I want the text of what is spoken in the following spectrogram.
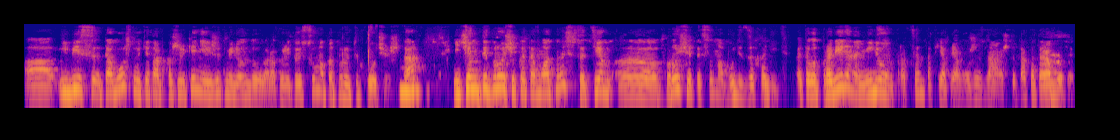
а, и без того, что у тебя там в кошельке не лежит миллион долларов или той сумма, которую ты хочешь, mm-hmm. да, и чем ты проще к этому относишься, тем э, проще эта сумма будет заходить. Это вот проверено миллион процентов, я прям уже знаю, что так это работает.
